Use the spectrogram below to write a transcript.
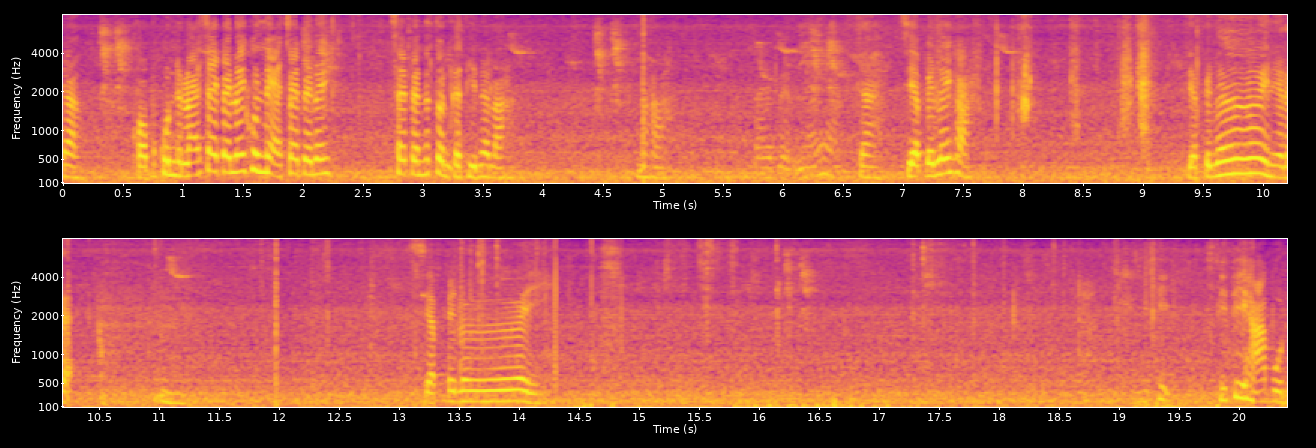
จ้าขอบพระคุณหลายๆใส่ไปเลยคุณแม่ใส่ไปเลย ใส่เป็นต้นกระถินนั่นล่ะนะคะใส่แบบนี้อะจ้าเสียบไปเลยค่ะ เสียบไปเลยนี่แหละ อืม เสียบไปเลย พิธีพิธีหาบุญ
